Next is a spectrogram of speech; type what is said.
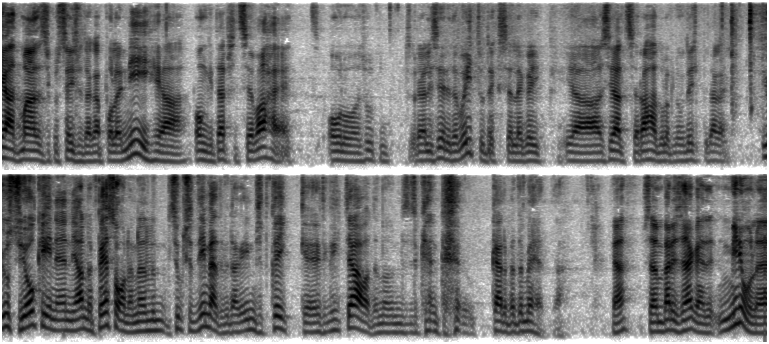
head majanduslikud seisud, aga pole nii hea, ongi täpselt see vahe, et Oulu on suutnud realiseerida võitudeks selle kõik ja sealt see raha tuleb nagu teistpidi tagasi. Jussi Jokinen, Janne Pesonen, need on niisugused nimed, mida ilmselt kõik, kõik teavad, nad on kärbed mehed. Noh. Jah, see on päris äge, minule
